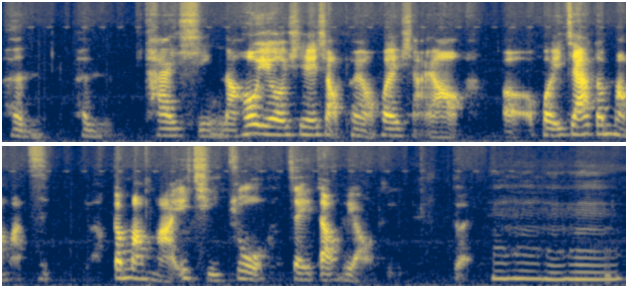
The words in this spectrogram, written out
很很开心。然后也有一些小朋友会想要呃回家跟妈妈自跟妈妈一起做这一道料理。对，嗯哼哼哼，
